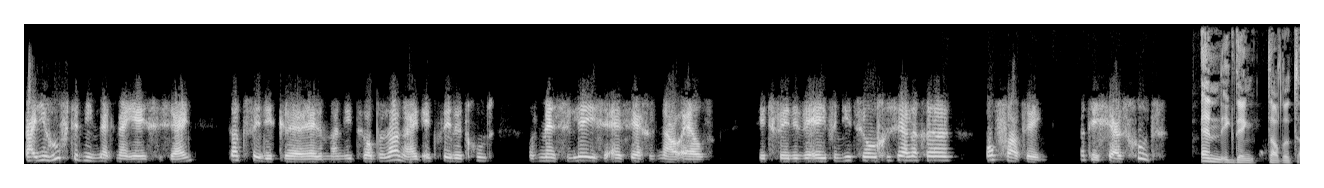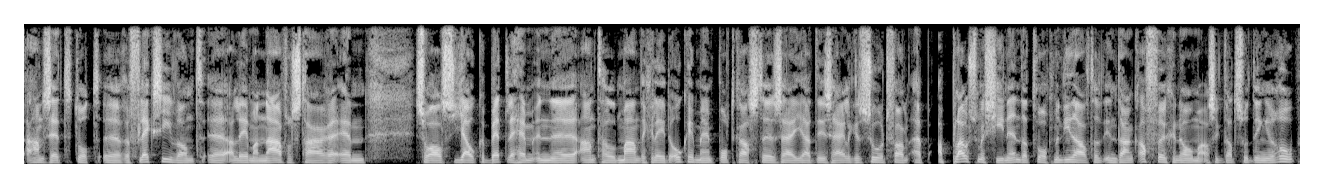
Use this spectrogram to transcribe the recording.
Maar je hoeft het niet met mij eens te zijn. Dat vind ik uh, helemaal niet zo belangrijk. Ik vind het goed als mensen lezen en zeggen: Nou, Els, dit vinden we even niet zo'n gezellige opvatting. Dat is juist goed. En ik denk dat het aanzet tot uh, reflectie, want uh, alleen maar navelstaren. En zoals Jouke Bethlehem een uh, aantal maanden geleden ook in mijn podcast zei: ja, het is eigenlijk een soort van applausmachine. En dat wordt me niet altijd in dank afgenomen als ik dat soort dingen roep.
